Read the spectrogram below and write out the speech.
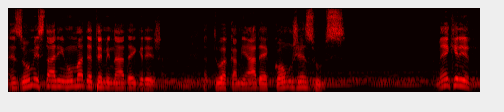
resume a estar em uma determinada igreja. A tua caminhada é com Jesus. Amém, querido?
